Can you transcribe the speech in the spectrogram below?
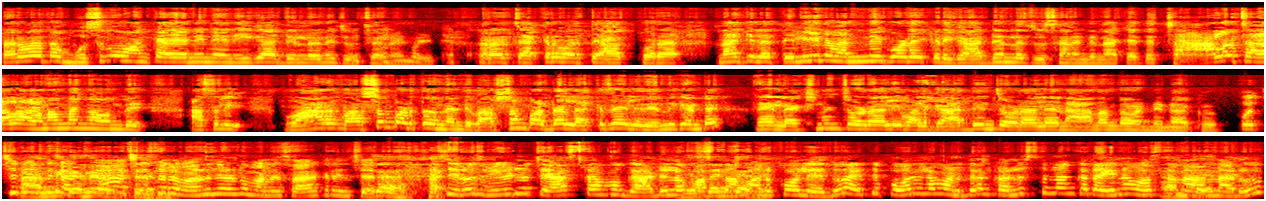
తర్వాత ముసుగు వంకాయ అని నేను ఈ గార్డెన్లోనే చూశానండి. తర్వాత చక్రవర్తి ఆకుకూర. నాకు ఇలా తెలియనివన్నీ కూడా ఇక్కడ గార్డెన్లో చూశానండి. నాకైతే చాలా చాలా ఆనందంగా ఉంది. అసలు వార వర్షం పడుతుందండి. వర్షం పడ్డా లెక్క చేయలేదు. ఎందుకంటే నేను లక్ష్మణ్ చూడాలి వాళ్ళ గార్డెన్ చూడాలి అనే ఆనందం అండి నాకు. వచ్చాను. మనకు సహకరించారు. ఈ రోజు వీడియో చేస్తాము గార్డెన్ లోకి వస్తాము నిజంగానే. అనుకోలేదు. అయితే ఫోన్లో మన ఇద్దరం కలుస్తున్నాం కదా అయినా వస్తాను. అన్నారు.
